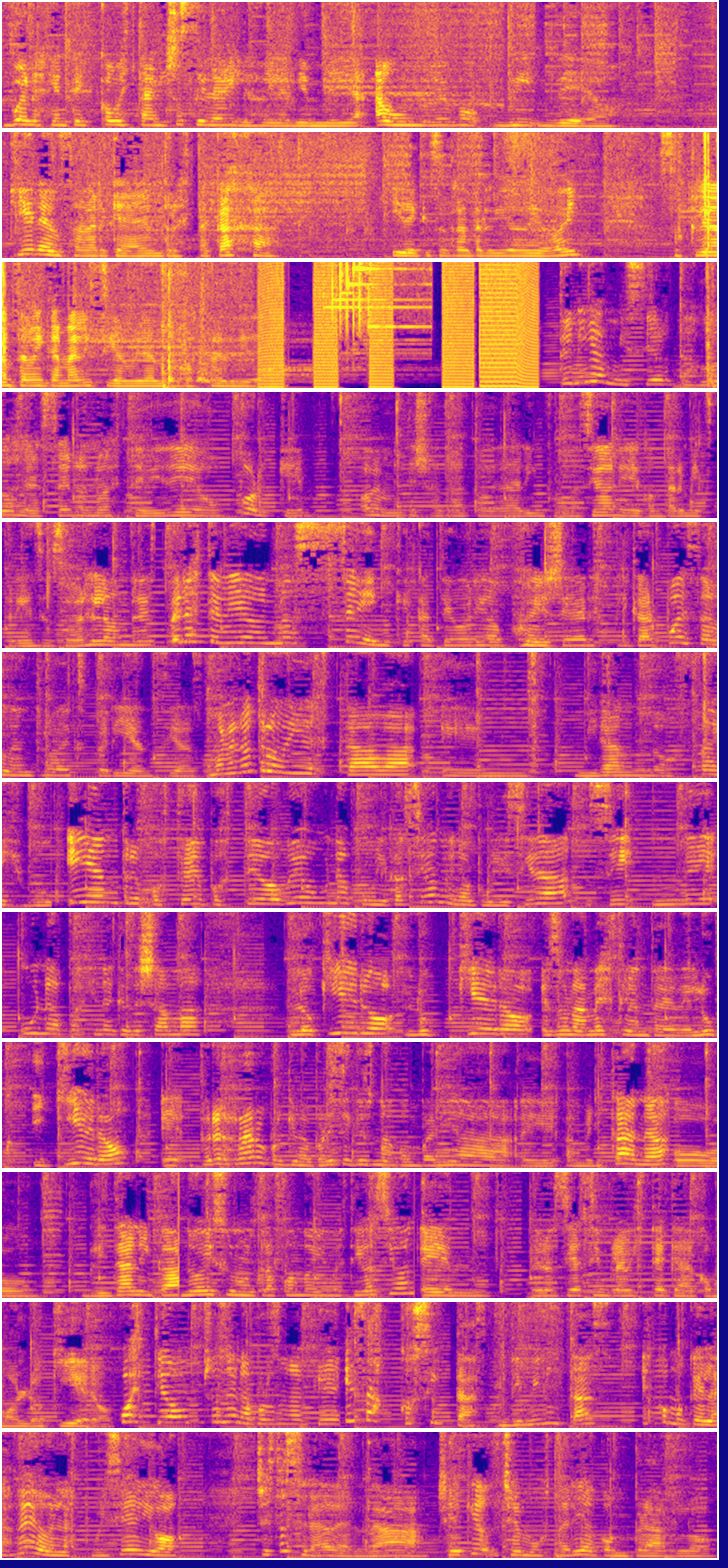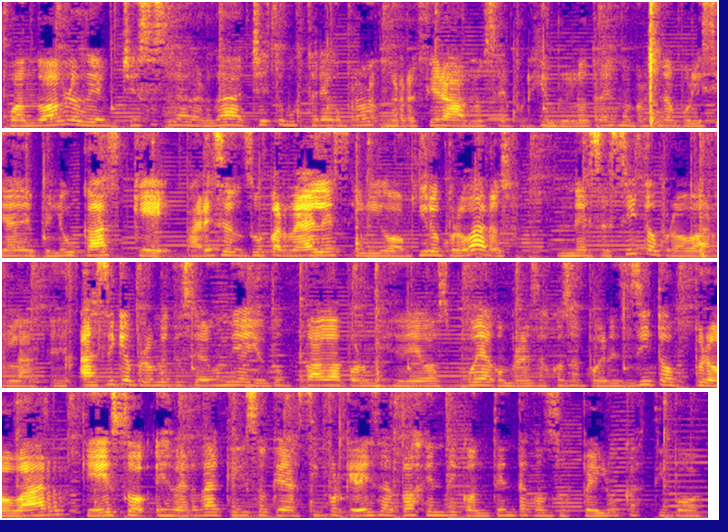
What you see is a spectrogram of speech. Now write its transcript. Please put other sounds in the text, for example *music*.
Bueno gente, ¿cómo están? Yo soy Gaby y les doy la bienvenida a un nuevo video. ¿Quieren saber qué hay dentro de esta caja? ¿Y de qué se trata el video de hoy? Suscríbanse a mi canal y sigan mirando el resto del video. Ciertas dudas de hacer o no este video porque obviamente yo trato de dar información y de contar mi experiencia sobre Londres pero este video no sé en qué categoría puede llegar a explicar, puede ser dentro de experiencias. Bueno, el otro día estaba em, mirando Facebook y entre posteo y posteo veo una publicación de una publicidad, ¿sí? De una página que se llama lo quiero, look quiero, es una mezcla entre de look y quiero, eh, pero es raro porque me parece que es una compañía eh, americana o británica. No hice un ultrafondo de investigación, em, pero si a simple vista queda como lo quiero. Cuestión, yo soy una persona que esas cositas diminutas es como que las veo en las publicidades y digo, che, esto será verdad, che, me gustaría comprarlo. Cuando hablo de, che, eso será verdad, che, esto me gustaría comprarlo, me refiero a, no sé, por ejemplo, la otra vez me apareció una publicidad de pelucas que parecen súper reales y digo, quiero probar, necesito probarla. Eh, así que prometo si algún día YouTube paga por mis videos, voy a comprar esas cosas porque necesito probar que eso es verdad, que eso queda así, porque ves a toda gente contenta con sus pelucas, tipo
